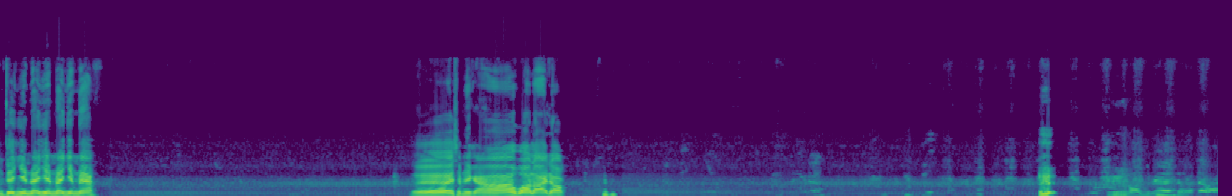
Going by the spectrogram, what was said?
มที่ยิ้มนะยิ้มนะยิ้มนะเอ้ยสำนีกันอ้าวบอลายดอกส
